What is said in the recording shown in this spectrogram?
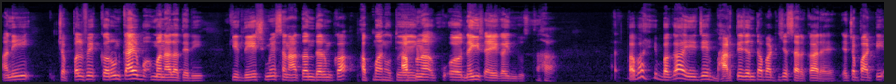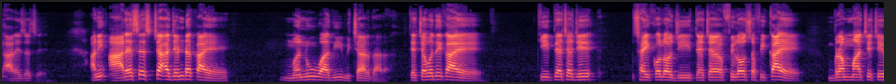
आणि चप्पल फेक करून काय म्हणाला त्यांनी की देश में सनातन धर्म का अपमान होतोय. अपना नहीं रहेगा हिंदुस्तान. हा. बाबा हे बघा हे जे भारतीय जनता पार्टीचे सरकार आहे याच्या पार्टी आर एस एस आहे. आणि आर एस एसचा अजेंडा काय आहे? मनुवादी विचारधारा. त्याच्यामध्ये काय आहे? की त्याच्या जे सायकोलॉजी त्याच्या फिलॉसॉफी काय आहे? ब्रह्माचे जे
